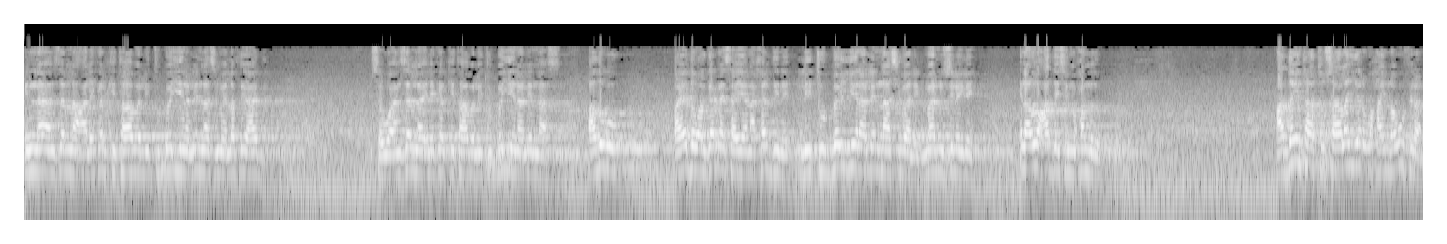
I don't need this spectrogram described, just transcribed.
Inaa anzalnaa calayka alkitaaba litubayina linaas may lafdiga addi mise wa anzalnaa ilayka alkitaaba litubayina linnaas adugu aayadda waad garanaysaa yaana khaldine litubayina linnaasi baa laidhi maa nusila ilayh. Inaad u caddaysa muxamadow caddayntaa tusaale yar waxaa inoogu filan.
